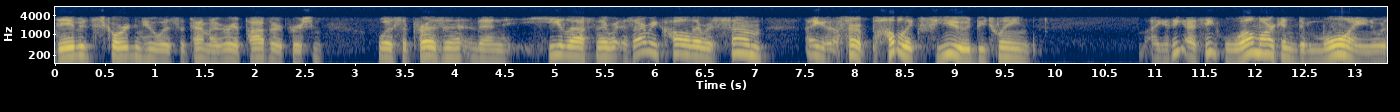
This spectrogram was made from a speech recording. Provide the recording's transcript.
David Skorton, who was at the time a very popular person, was the president, and then he left. And there were, as I recall, there was some I think sort of public feud between I think I think Wellmark and Des Moines was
